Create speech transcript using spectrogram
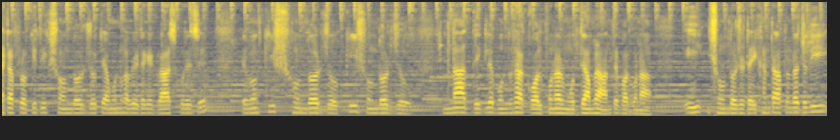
একটা প্রাকৃতিক সৌন্দর্য কেমনভাবে এটাকে গ্রাস করেছে এবং কি সৌন্দর্য কি সৌন্দর্য? না দেখলে বন্ধুরা কল্পনার মধ্যে আমরা আনতে পারব না। এই সৌন্দর্যটা, এখানটা আপনারা যদি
